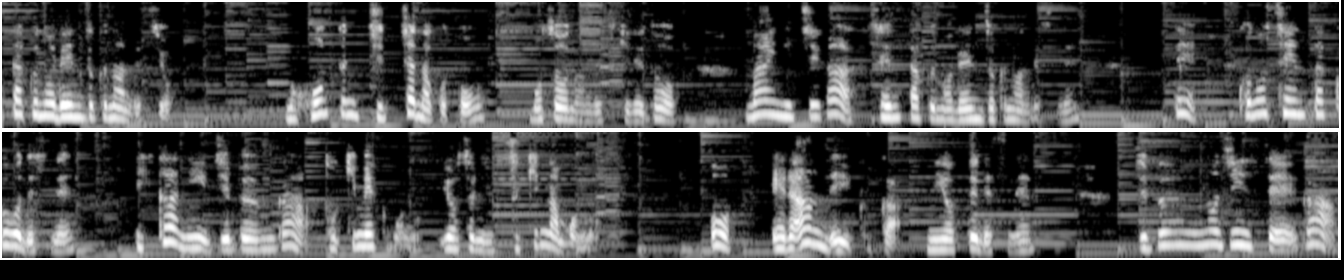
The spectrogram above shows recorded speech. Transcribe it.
択の連続なんですよ。もう本当にちっちゃなこともそうなんですけれど、毎日が選択の連続なんですね。で、この選択をですね、いかに自分がときめくもの、要するに好きなものを選んでいくかによってですね、自分の人生が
